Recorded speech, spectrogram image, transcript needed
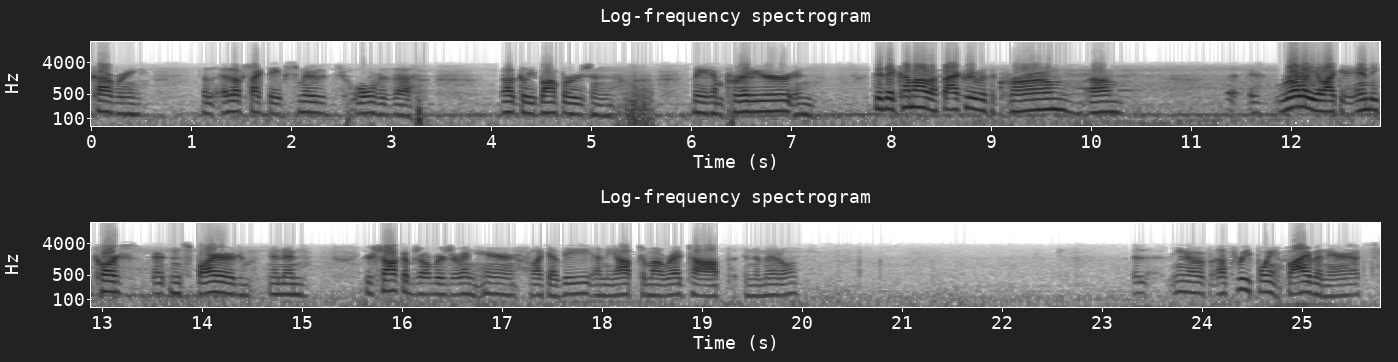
covering. It, looks like they've smoothed over the ugly bumpers and made them prettier. And did they come out of the factory with the chrome? Um, it's really like an Indy car inspired. And then Your shock absorbers are in here, like a V and the Optima red top in the middle. You know, a 3.5 in there, that's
